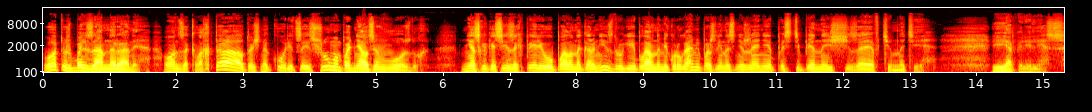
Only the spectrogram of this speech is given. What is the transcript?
Вот уж бальзам на раны. Он заквахтал, точно курица, и с шумом поднялся в воздух. Несколько сизых перьев упало на карниз, другие плавными кругами пошли на снижение, постепенно исчезая в темноте. И я перелез,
